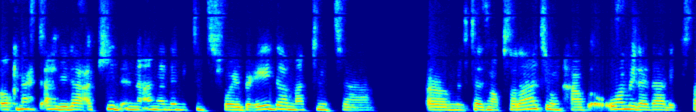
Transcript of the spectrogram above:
واقنعت أهلي لا أكيد إن أنا لأني كنت شوي بعيدة ما كنت آه، ملتزمة بصلاتي ومحافظه وما إلى ذلك ف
